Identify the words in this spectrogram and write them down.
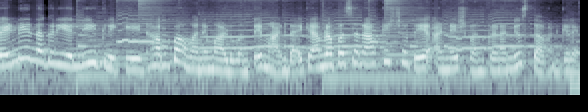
ಬೆಣ್ಣೆ ನಗರಿಯಲ್ಲಿ ಕ್ರಿಕೆಟ್ ಹಬ್ಬ ಮನೆ ಮಾಡುವಂತೆ ಮಾಡಿದೆ. ಕ್ಯಾಮ್ರಾ ಪರ್ಸನ್ ರಾಕೇಶ್ ಜೊತೆ ಅಣ್ಣೇಶ್ ವಂಕಣ, ನ್ಯೂಸ್ ದಾವಣಗೆರೆ.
